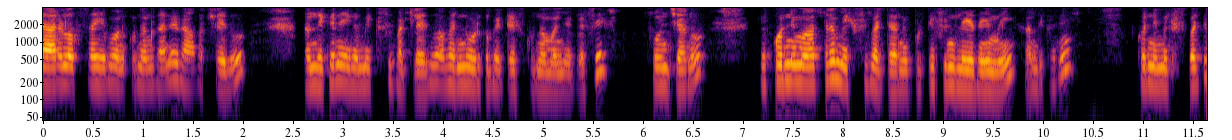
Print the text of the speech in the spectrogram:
గారెలు వస్తాయేమో అనుకున్నాను కానీ రావట్లేదు. అందుకనే ఇక మిక్సీ పట్టలేదు. అవన్నీ ఉడకబెట్టేసుకుందామని చెప్పేసి ఉంచాను. ఇక కొన్ని మాత్రం మిక్సీ పెట్టాను. ఇప్పుడు టిఫిన్ లేదేమి. అందుకని కొన్ని మిక్స్ పట్టి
